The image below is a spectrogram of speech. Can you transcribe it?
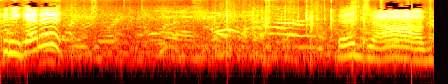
Can you get it? Good job.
